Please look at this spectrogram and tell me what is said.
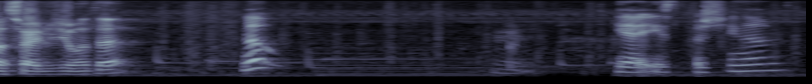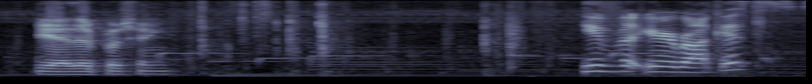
Oh, sorry. Did you want that? Nope. Yeah, he's pushing them. Yeah, they're pushing. You've your rockets.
